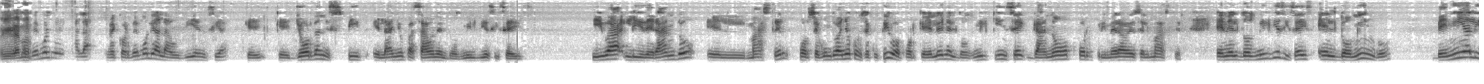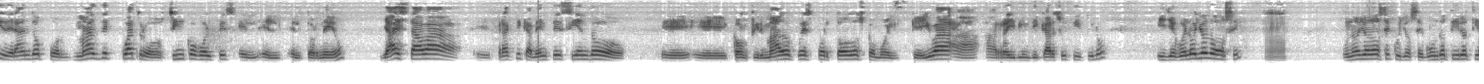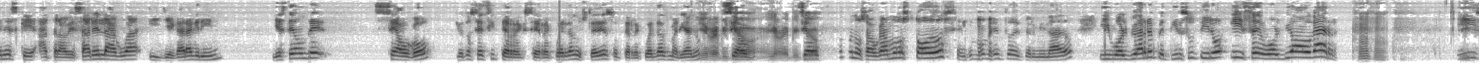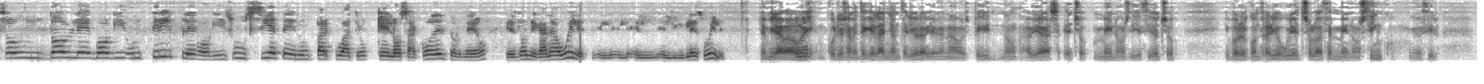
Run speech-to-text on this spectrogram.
Oye, recordémosle, a la, recordémosle a la audiencia que, que Jordan Speed el año pasado, en el 2016, iba liderando el máster por segundo año consecutivo, porque él en el 2015 ganó por primera vez el máster. En el 2016, el domingo, venía liderando por más de cuatro o cinco golpes el, torneo. Ya estaba eh, prácticamente siendo eh, eh, confirmado pues por todos como el que iba a, reivindicar su título. Y llegó el hoyo 12 un hoyo 12 cuyo segundo tiro tienes que atravesar el agua y llegar a green. Y este hombre se ahogó. Yo no sé si te se recuerdan ustedes o te recuerdas, Mariano. Y repitió, y repitió. nos ahogamos todos en un momento determinado y volvió a repetir su tiro y se volvió a ahogar. Hizo un doble bogey, un triple bogey, hizo un 7 en un par 4 que lo sacó del torneo es donde gana Willett, el, inglés Willett. Yo miraba hoy, curiosamente, que el año anterior había ganado Speed, ¿no? Había hecho menos 18 y por el contrario Willett solo hace menos 5. Es decir,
